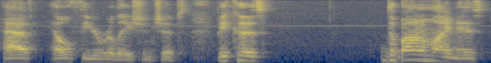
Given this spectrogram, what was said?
have healthier relationships. Because the bottom line is,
